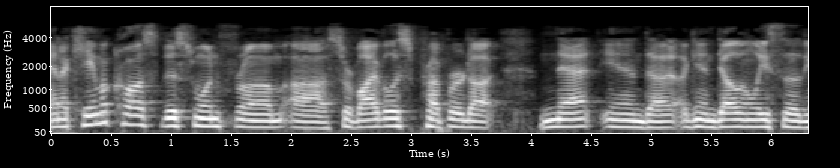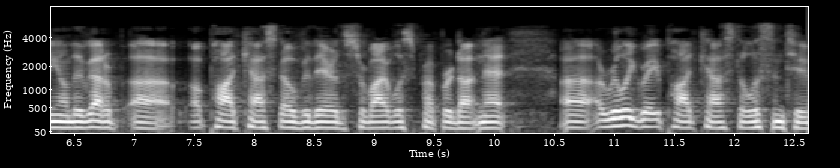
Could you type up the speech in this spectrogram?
And I came across this one from uh, survivalistprepper.net. And uh, again, Dell and Lisa, you know, they've got a, uh, a podcast over there, the survivalistprepper.net. Uh, a really great podcast to listen to.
